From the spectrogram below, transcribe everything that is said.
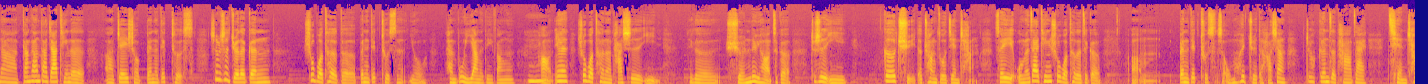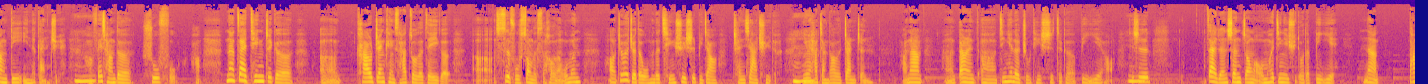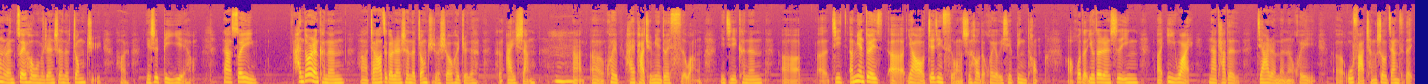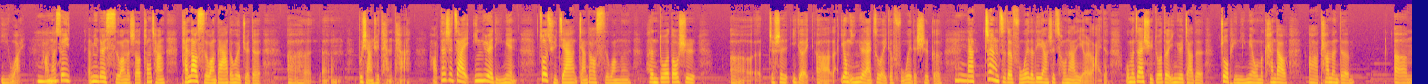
那刚刚大家听的啊、呃、这一首 Benedictus，是不是觉得跟舒伯特的 Benedictus 有很不一样的地方呢？嗯，好，因为舒伯特呢，他是以这个旋律哈，这个就是以歌曲的创作见长，所以我们在听舒伯特的这个嗯 Benedictus 的时候，我们会觉得好像就跟着他在浅唱低吟的感觉。嗯，好，非常的舒服。好，那在听这个呃，Carl Jenkins 他做的这一个呃四福颂的时候呢，我们哦、呃、就会觉得我们的情绪是比较沉下去的。嗯，因为他讲到了战争。好，那嗯、呃，当然呃，今天的主题是这个毕业哈、哦。其实，在人生中哦，我们会经历许多的毕业。那当然，最后我们人生的终局，好。也是毕业哈，那所以很多人可能啊讲到这个人生的终局的时候，会觉得很哀伤，嗯啊呃会害怕去面对死亡，以及可能呃呃接呃面对呃要接近死亡时候的会有一些病痛啊，或者有的人是因呃意外，那他的家人们呢会呃无法承受这样子的意外，好，那所以。面对死亡的时候，通常谈到死亡，大家都会觉得，呃，嗯、呃，不想去谈它。好，但是在音乐里面，作曲家讲到死亡呢，很多都是，呃，就是一个呃，用音乐来作为一个抚慰的诗歌。嗯，那这样子的抚慰的力量是从哪里而来的？我们在许多的音乐家的作品里面，我们看到啊、呃，他们的，嗯、呃，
